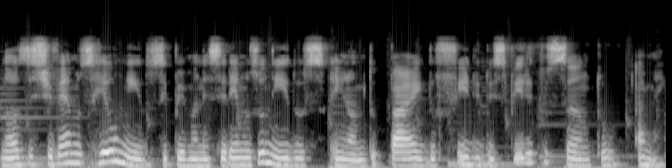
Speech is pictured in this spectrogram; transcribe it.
Nós estivemos reunidos e permaneceremos unidos, em nome do Pai, do Filho e do Espírito Santo. Amém.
